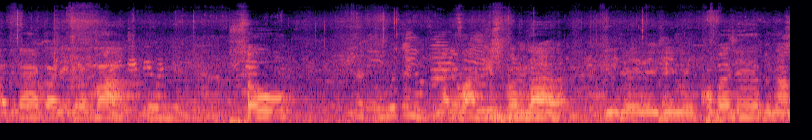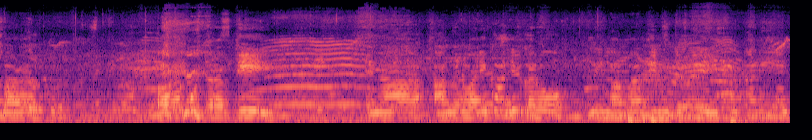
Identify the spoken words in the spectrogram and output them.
આજના કાર્યક્રમમાં સૌ જ્યારે વાનગી સ્પર્ધા યોજાઈ રહી છે અને ખૂબ જ બધા બાળક, બાળકો તરફથી એના આંગણવાડી કાર્યકરો અને લાભાર્થી મિત્રોએ પોતાની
